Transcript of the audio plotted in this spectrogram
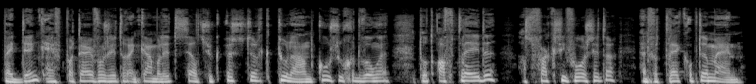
Bij Denk heeft partijvoorzitter en Kamerlid Selçuk Usturk Tunahan Kuzu gedwongen tot aftreden als fractievoorzitter en vertrek op termijn.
